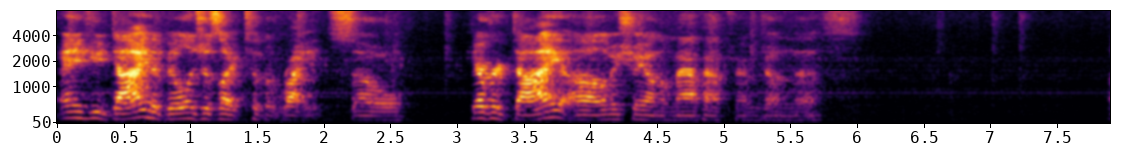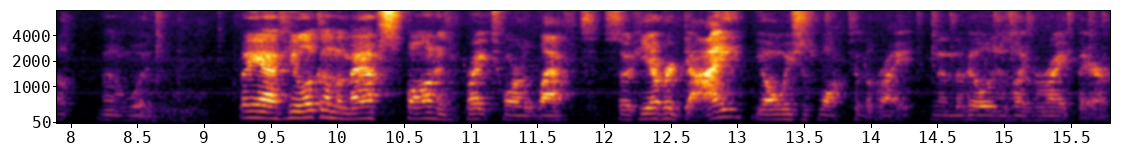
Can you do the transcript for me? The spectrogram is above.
And if you die, the village is like to the right. So if you ever die, uh, let me show you on the map after I'm done this. Oh, of wood. But yeah, if you look on the map, spawn is right to our left. So if you ever die, you always just walk to the right. And then the village is like right there.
